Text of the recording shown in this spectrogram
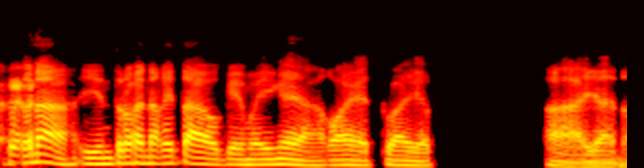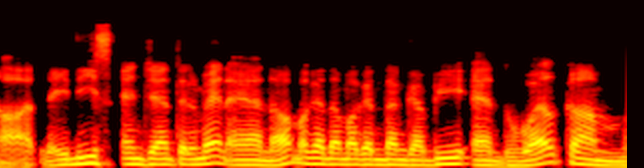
Ito na, i-introhan na kita. Okay, maingay ah. Quiet, quiet. Ah, ayan, oh. Ladies and gentlemen, ayan, oh. Magandang magandang gabi and welcome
